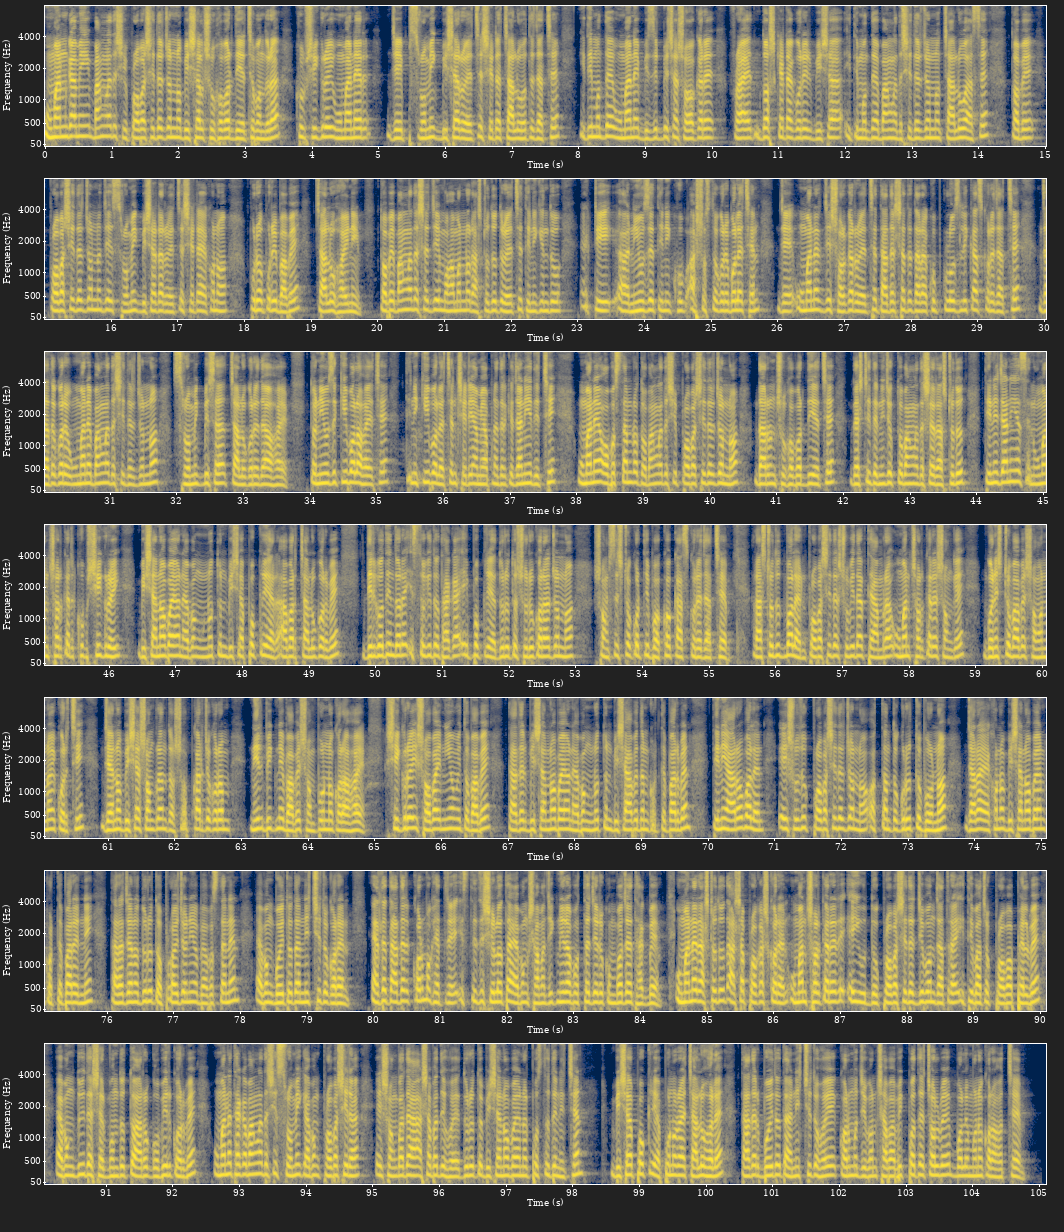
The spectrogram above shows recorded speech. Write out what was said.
ওমানগামী বাংলাদেশি প্রবাসীদের জন্য বিশাল সুখবর দিয়েছে বন্ধুরা। খুব শীঘ্রই উমানের যে শ্রমিক ভিসা রয়েছে, সেটা চালু হতে যাচ্ছে। ইতিমধ্যে উমানে ভিজিট ভিসা সহকারে প্রায় দশ ক্যাটাগরির ভিসা ইতিমধ্যে বাংলাদেশিদের জন্য চালু আছে। তবে প্রবাসীদের জন্য যে শ্রমিক ভিসাটা রয়েছে, সেটা এখনও পুরোপুরিভাবে চালু হয়নি। তবে বাংলাদেশের যে মহামান্য রাষ্ট্রদূত রয়েছে, তিনি কিন্তু একটি নিউজে তিনি খুব আশ্বস্ত করে বলেছেন যে, উমানের যে সরকার রয়েছে, তাদের সাথে তারা খুব ক্লোজলি কাজ করে যাচ্ছে, যাতে করে উমানে বাংলাদেশিদের জন্য শ্রমিক ভিসা চালু করে দেওয়া হয়। তো নিউজে কি বলা হয়েছে, তিনি কি বলেছেন সেটি আমি আপনাদেরকে জানিয়ে দিচ্ছি। উমানে অবস্থানরত বাংলাদেশি প্রবাসীদের জন্য দারুণ সুখবর দিয়েছে দেশটিতে নিযুক্ত বাংলাদেশের রাষ্ট্রদূত। তিনি জানিয়েছেন, উমান সরকার খুব শীঘ্রই ভিসা নবায়ন এবং নতুন ভিসা প্রক্রিয়ার আবার চালু করবে। দীর্ঘদিন ধরে স্থগিত থাকা এই প্রক্রিয়া দ্রুত শুরু করার জন্য সংশ্লিষ্ট কর্তৃপক্ষ কাজ করে যাচ্ছে। রাষ্ট্রদূত বলেন, প্রবাসীদের সুবিধার্থে আমরা উমান সরকারের সঙ্গে ঘনিষ্ঠভাবে সমন্বয় করছি, যেন বিষয় সংক্রান্ত সব কার্যক্রম নির্বিঘ্নেভাবে সম্পূর্ণ করা হয়। শীঘ্রই সবাই নিয়মিতভাবে তাদের ভিসা নবায়ন এবং নতুন ভিসা আবেদন করতে পারবেন। তিনি আরও বলেন, এই সুযোগ প্রবাসীদের জন্য অত্যন্ত গুরুত্বপূর্ণ। যারা এখনও ভিসা নবায়ন করতে পারেননি, তারা যেন দ্রুত প্রয়োজনীয় ব্যবস্থা নেন এবং বৈধতা নিশ্চিত করেন। এতে তাদের কর্মক্ষেত্রে স্থিতিশীলতা এবং সামাজিক নিরাপত্তা যেরকম বজায় থাকবে। ওমানের রাষ্ট্রদূত আশা প্রকাশ করেন, উমান সরকারের এই উদ্যোগ প্রবাসীদের জীবনযাত্রায় ইতিবাচক প্রভাব ফেলবে এবং দুই দেশের বন্ধুত্ব আরও গভীর করবে। উমানে থাকা বাংলাদেশি শ্রমিক এবং প্রবাসীরা এই সংবাদে আশাবাদী হয়ে দ্রুত ভিসা নবায়নের প্রস্তুতি নিচ্ছেন। ভিসা প্রক্রিয়া পুনরায় চালু হলে তাদের বৈধতা নিশ্চিত হয়ে কর্মজীবন স্বাভাবিক পথে চলবে বলে মনে করা হচ্ছে।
